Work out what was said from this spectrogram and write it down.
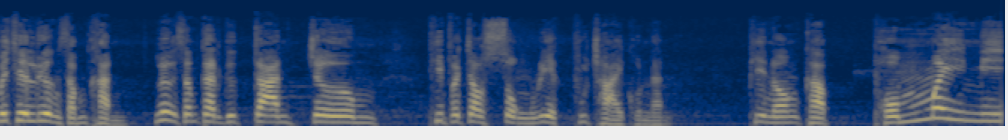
ไม่ใช่เรื่องสำคัญ เรื่องสำคัญคือการเจิมที่พระเจ้าทรงเรียกผู้ชายคนนั้น พี่น้องครับ ผมไม่มี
